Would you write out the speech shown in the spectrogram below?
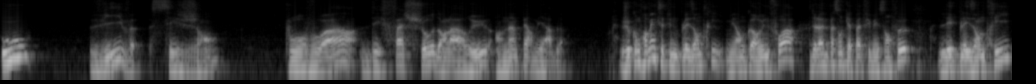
Où vivent ces gens pour voir des fachos dans la rue en imperméable? Je comprends bien que c'est une plaisanterie, mais encore une fois, de la même façon qu'il n'y a pas de fumée sans feu, les plaisanteries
